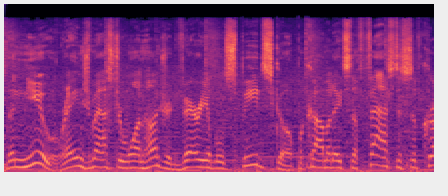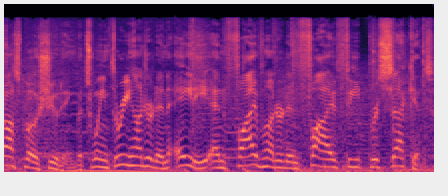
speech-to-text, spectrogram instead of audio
The new Rangemaster 100 variable speed scope accommodates the fastest of crossbow shooting between 380 and 505 feet per second.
